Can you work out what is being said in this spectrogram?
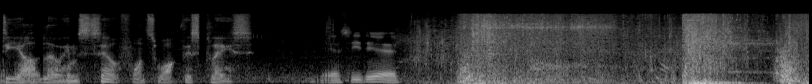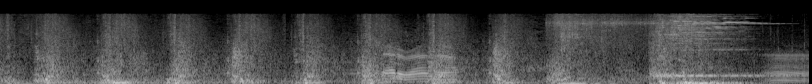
Diablo himself once walked this place. Yes, he did. Try to. Uh,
